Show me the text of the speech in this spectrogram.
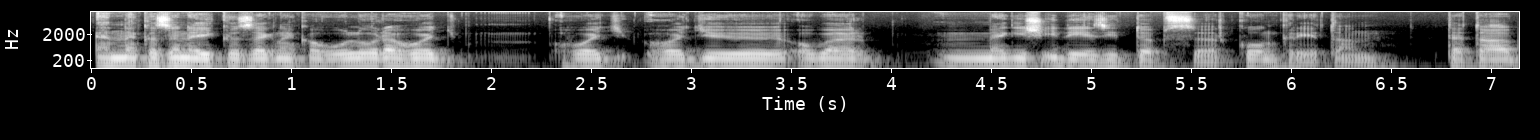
ennek a zenei közegnek a hollóra, hogy, hogy, hogy Obar meg is idézi többször konkrétan. Tehát a,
